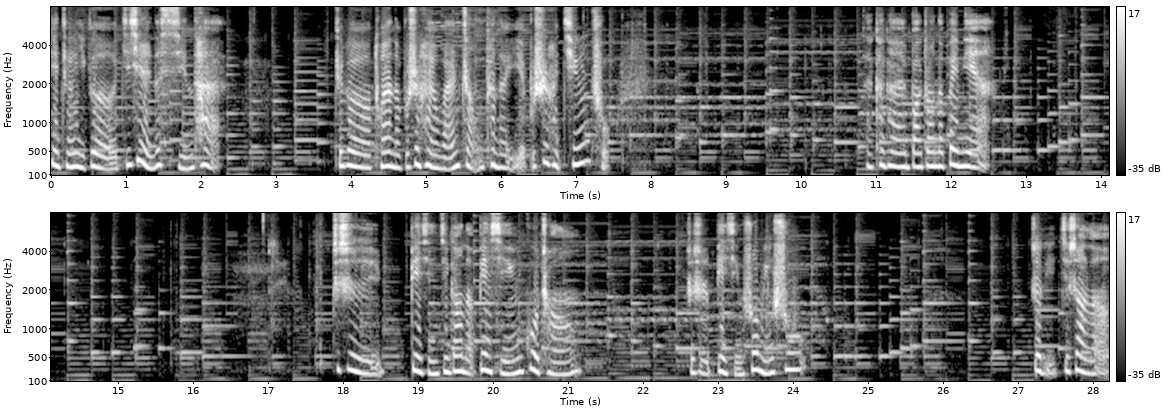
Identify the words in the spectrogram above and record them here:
变成一个机器人的形态。这个图案呢不是很完整，看的也不是很清楚。再看看包装的背面，这是变形金刚的变形过程，这是变形说明书。这里介绍了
